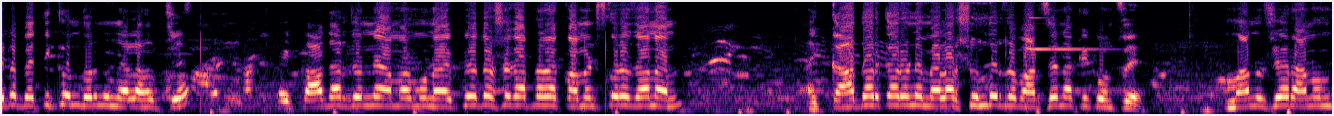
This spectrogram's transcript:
এটা ব্যতিক্রম ধর্মী মেলা হচ্ছে। এই কাদার জন্য আমার মনে হয়, প্রিয় দর্শক, আপনারা কমেন্টস করে জানান, এই কাদার কারণে মেলার সৌন্দর্য বাড়ছে নাকি কমছে? মানুষের আনন্দ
